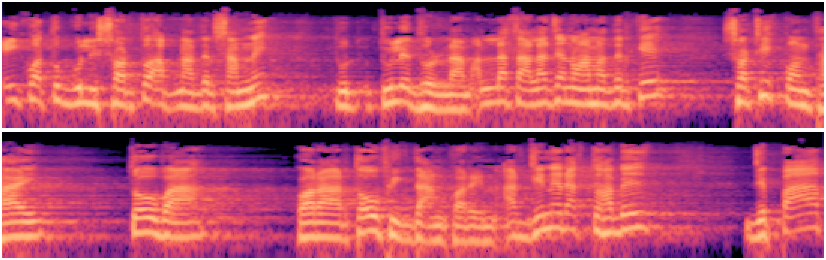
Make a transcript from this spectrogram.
এই কতকগুলি শর্ত আপনাদের সামনে তুলে ধরলাম। আল্লাহ তালা যেন আমাদেরকে সঠিক পন্থায় তৌবা করার তৌফিক দান করেন। আর জেনে রাখতে হবে যে পাপ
